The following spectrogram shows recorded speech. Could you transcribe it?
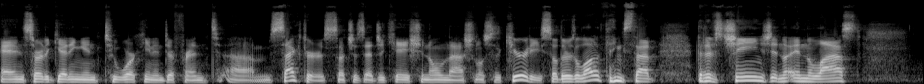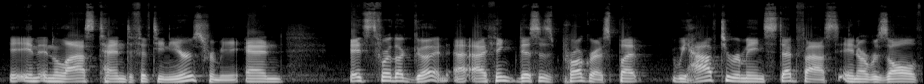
and started getting into working in different um, sectors such as educational, national security. So there's a lot of things that that has changed in the, in the last in in the last 10 to 15 years for me and it's for the good. I think this is progress, but we have to remain steadfast in our resolve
